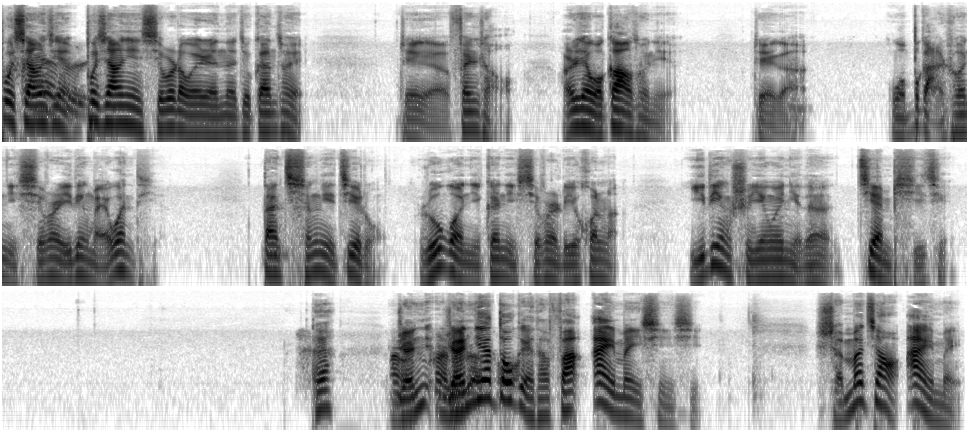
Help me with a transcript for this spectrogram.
不相信不相信媳妇儿的为人呢，就干脆这个分手。而且我告诉你，这个我不敢说你媳妇儿一定没问题，但请你记住，如果你跟你媳妇儿离婚了，一定是因为你的贱脾气。对呀、人嗯人家都给他发暧昧信息，什么叫暧昧？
